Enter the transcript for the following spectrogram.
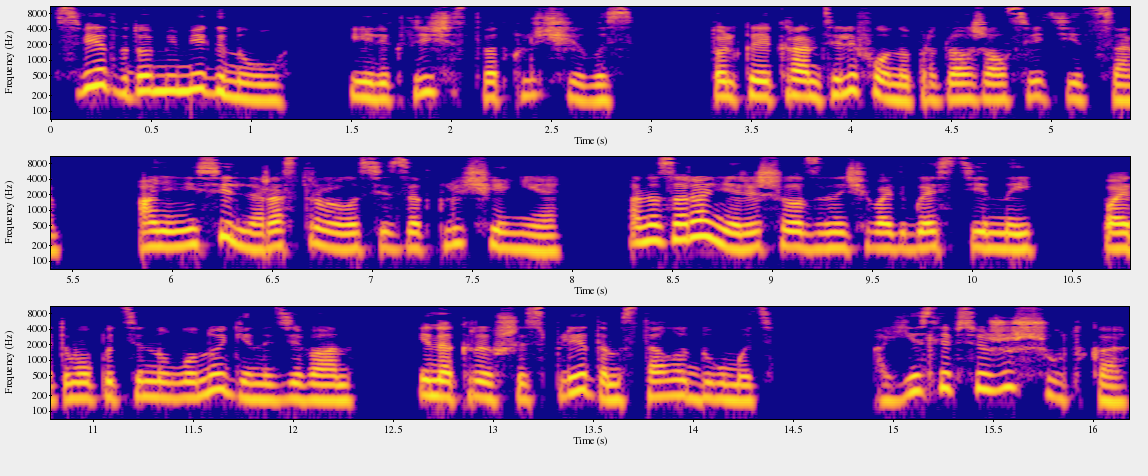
Свет в доме мигнул, и электричество отключилось. Только экран телефона продолжал светиться. Аня не сильно расстроилась из-за отключения. Она заранее решила заночевать в гостиной, поэтому потянула ноги на диван и, накрывшись пледом, стала думать. А если все же шутка?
